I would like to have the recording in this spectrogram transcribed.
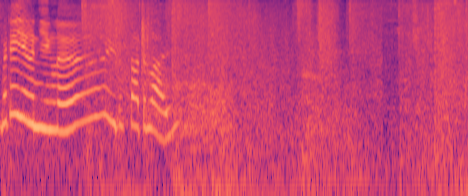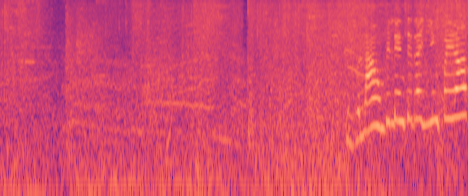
ไม่ได้ยืนยิงเลยน้ำตาจะไหลถึงเวลาของพี่เลนจะได้ยิงไปครับ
